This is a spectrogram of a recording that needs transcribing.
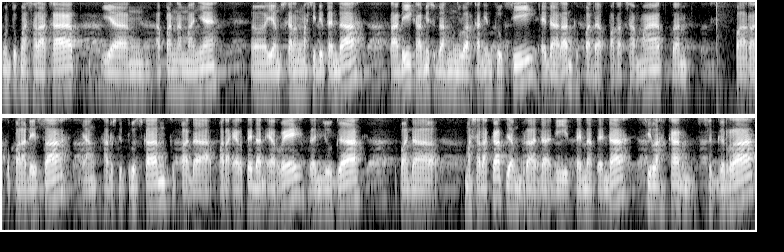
untuk masyarakat yang apa namanya uh, yang sekarang masih di tenda, tadi kami sudah mengeluarkan instruksi edaran kepada para camat dan para kepala desa yang harus diteruskan kepada para RT dan RW dan juga kepada masyarakat yang berada di tenda-tenda silahkan segera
